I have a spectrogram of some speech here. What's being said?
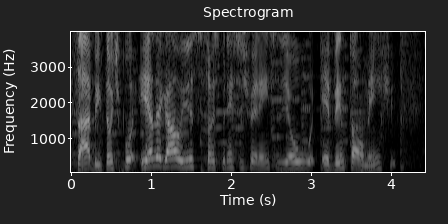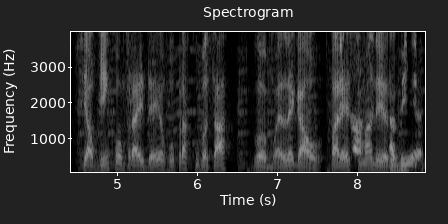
Sabe? Então, tipo, e é legal isso, são experiências diferentes e eu, eventualmente, se alguém comprar a ideia, eu vou pra Cuba, tá? Vamos, é legal. Parece ah, maneiro. Sabia,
